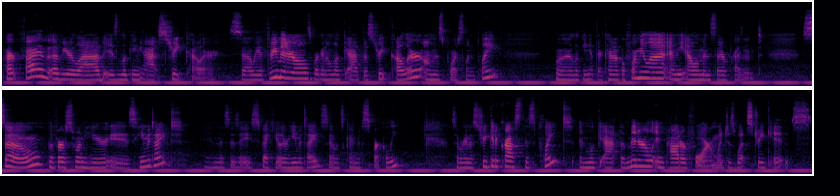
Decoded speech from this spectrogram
Part five of your lab is looking at streak color. So we have three minerals. We're gonna look at the streak color on this porcelain plate. We're looking at their chemical formula and the elements that are present. So the first one here is hematite, and this is a specular hematite, so it's kind of sparkly. So we're gonna streak it across this plate and look at the mineral in powder form, which is what streak is.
